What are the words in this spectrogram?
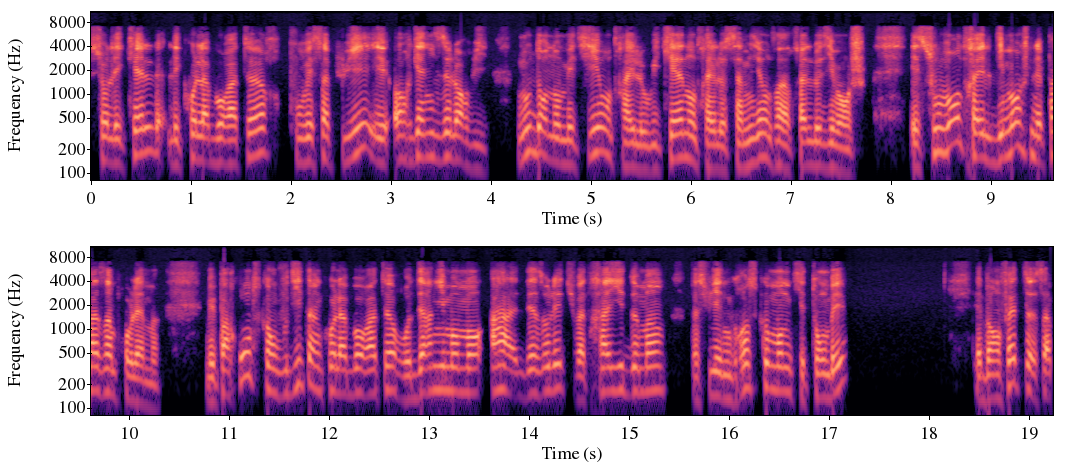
sur lesquels les collaborateurs pouvaient s'appuyer et organiser leur vie. Nous, dans nos métiers, on travaille le week-end, on travaille le samedi, on travaille le dimanche. Et souvent, travailler le dimanche n'est pas un problème. Mais par contre, quand vous dites à un collaborateur au dernier moment, ah, désolé, tu vas travailler demain parce qu'il y a une grosse commande qui est tombée, eh ben en fait, ça,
